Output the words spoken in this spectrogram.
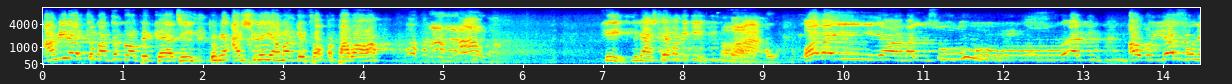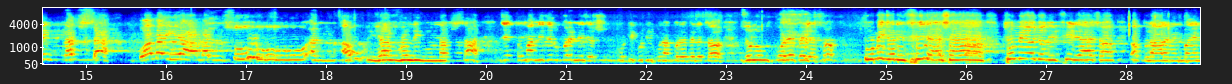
আমি রব তোমার জন্য অপেক্ষায় আছি। তুমি আসলেই আমাকে পাবা। কি? তুমি আসলে আমাকে কি? ومن يعمل سوءا أو يظلم نفسه ومن يعمل سوءا أو يظلم نفسه যে তোমার নিজের উপরে নিজের কোটি কোটি গুনাহ করে ফেলেছো জুলুম করে ফেলেছো তুমি যদি ফিরে আসো তুমিও যদি ফিরে আসো রব্বুল আলামিন বলেন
